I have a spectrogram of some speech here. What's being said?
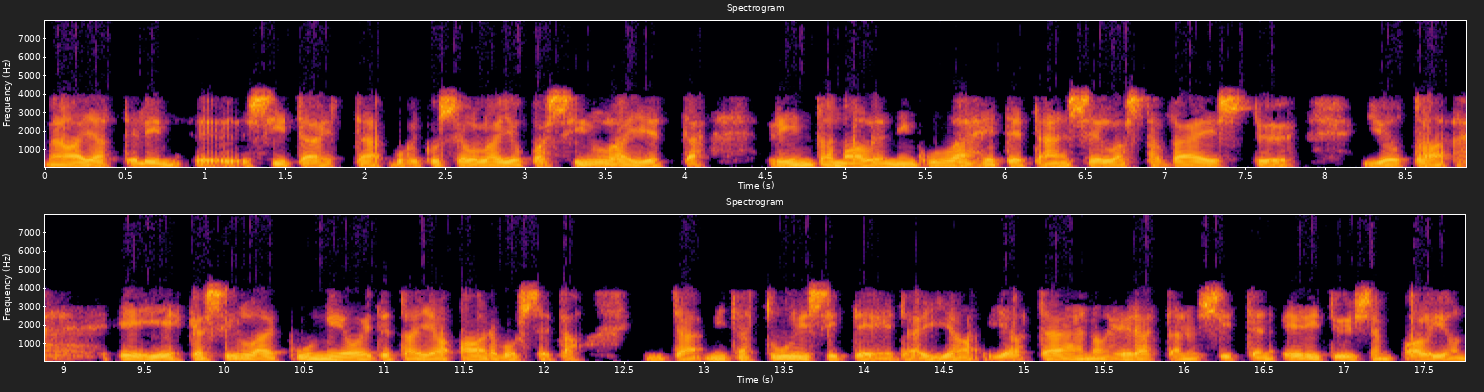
mä ajattelin eh, sitä, että voiko se olla jopa sillä että rintamalle niin kuin lähetetään sellaista väestöä, jota ei ehkä sillä kunnioiteta ja arvosteta, mitä, mitä tulisi tehdä. Ja, ja tämähän on herättänyt sitten erityisen paljon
